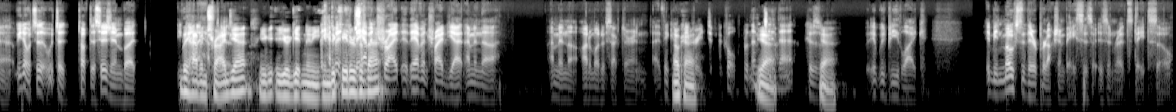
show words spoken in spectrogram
uh, you know it's a it's a tough decision but you They haven't have tried to- yet. You you're getting any they haven't- indicators they of haven't that? tried they haven't tried yet i'm in the i'm in the automotive sector and i think it'd Okay. be very difficult for them Yeah. to do that because Yeah. it would be like i mean most of their production base is, is in red states so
